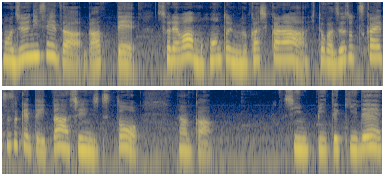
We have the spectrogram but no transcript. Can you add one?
もう12星座があってそれはもう本当に昔から人がずっと使い続けていた真実となんか神秘的で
